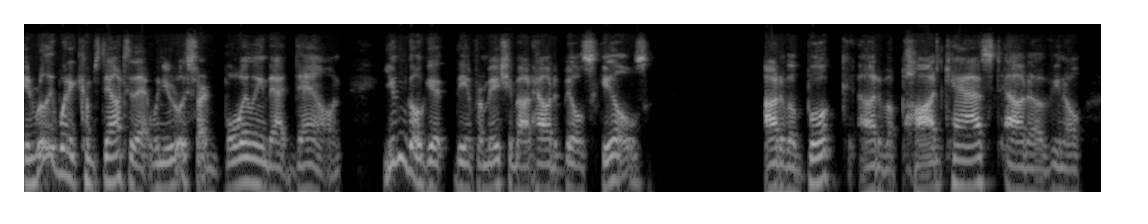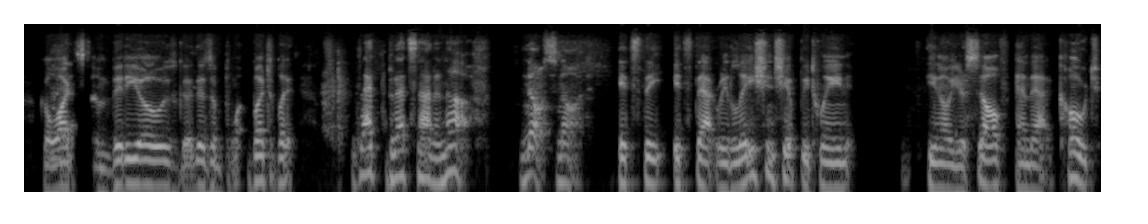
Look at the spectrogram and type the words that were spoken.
And really, when it comes down to that, when you really start boiling that down, you can go get the information about how to build skills out of a book, out of a podcast, out of you know, go watch some videos. Go, there's a b- bunch of places. That but that's not enough. No, it's not. It's the it's that relationship between you know yourself and that coach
